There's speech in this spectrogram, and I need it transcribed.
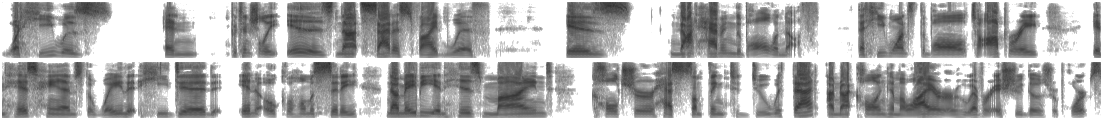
what he was and potentially is not satisfied with is not having the ball enough. That he wants the ball to operate in his hands the way that he did in Oklahoma City. Now, maybe in his mind, culture has something to do with that. I'm not calling him a liar or whoever issued those reports.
